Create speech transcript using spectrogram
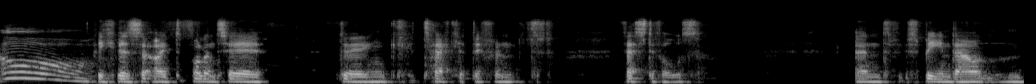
Oh, Because I volunteer doing tech at different festivals, and it's been down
